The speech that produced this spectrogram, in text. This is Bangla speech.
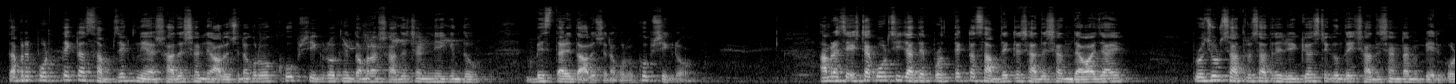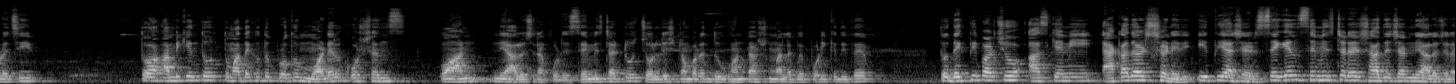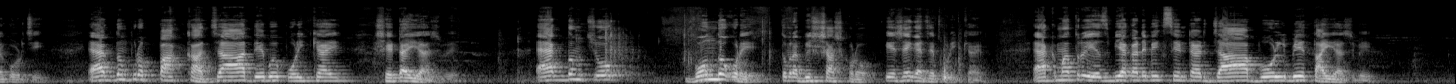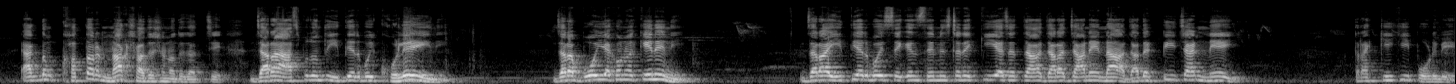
তারপরে প্রত্যেকটা সাবজেক্ট নিয়ে সাজেশন নিয়ে আলোচনা করব। খুব শীঘ্র কিন্তু আমরা সাজেশন নিয়ে কিন্তু বিস্তারিত আলোচনা করব, খুব শীঘ্র। আমরা চেষ্টা করছি যাতে প্রত্যেকটা সাবজেক্টে সাজেশন দেওয়া যায়। প্রচুর ছাত্রছাত্রীর রিকোয়েস্টে কিন্তু এই সাজেশনটা আমি বের করেছি। তো আমি কিন্তু তোমাদের কিন্তু প্রথম মডেল কোশ্চেন্স ওয়ান নিয়ে আলোচনা করছি সেমিস্টার টু চল্লিশ নম্বরের দু ঘণ্টা সময় লাগবে পরীক্ষা দিতে। তো দেখতেই পারছ, আজকে আমি একাদশ শ্রেণির ইতিহাসের সেকেন্ড সেমিস্টারের সাজেশন নিয়ে আলোচনা করছি। একদম পুরো পাক্কা, যা দেব পরীক্ষায় সেটাই আসবে। একদম চোখ বন্ধ করে তোমরা বিশ্বাস করো, এসে গেছে পরীক্ষায়। একমাত্র এসবি একাডেমিক সেন্টার যা বলবে তাই আসবে। একদম খতরনাক সাজেশন হতে যাচ্ছে। যারা আজ পর্যন্ত ইতিহাস বই খোলেইনি, যারা বই এখনও কেনেনি, যারা ইতিহাস বই সেকেন্ড সেমিস্টারে কী আছে তা যারা জানে না, যাদের টিচার নেই, তারা কী কী পড়বে?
